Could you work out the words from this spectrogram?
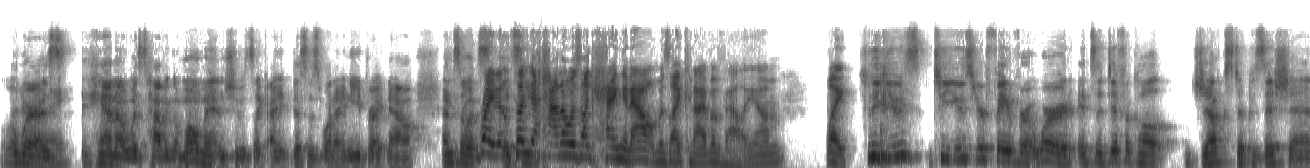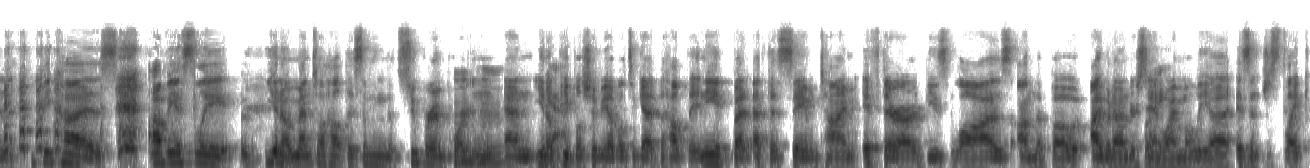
Literally. whereas hannah was having a moment and she was like i this is what i need right now and so it's right. It's, like a- Hannah was like hanging out and was like, Can I have a Valium? Like, to use to use your favorite word it's a difficult juxtaposition because obviously, you know, mental health is something that's super important Mhm. and, you know, Yeah. people should be able to get the help they need. But at the same time, if there are these laws on the boat, I would understand Right. why Malia isn't just like,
